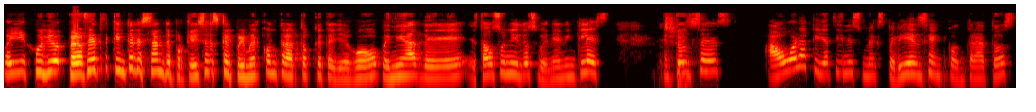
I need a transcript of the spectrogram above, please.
Oye, Julio, pero fíjate qué interesante, porque dices que el primer contrato que te llegó venía de Estados Unidos y venía en inglés. Entonces, ahora que ya tienes una experiencia en contratos,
